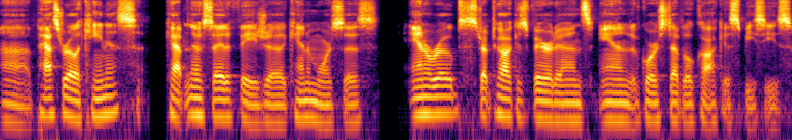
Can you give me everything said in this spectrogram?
uh, Pasteurella canis, Capnocytophaga canimorsus, anaerobes, Streptococcus viridans, and of course Staphylococcus species.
